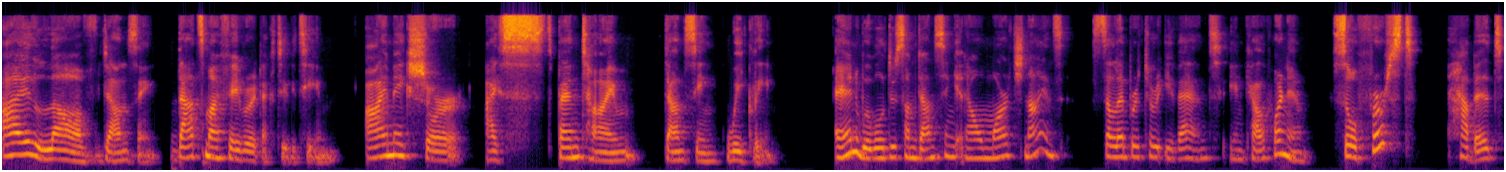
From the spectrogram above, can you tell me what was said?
I love dancing. That's my favorite activity. I make sure I spend time dancing weekly. And we will do some dancing at our March 9th celebratory event in California. So, first habit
